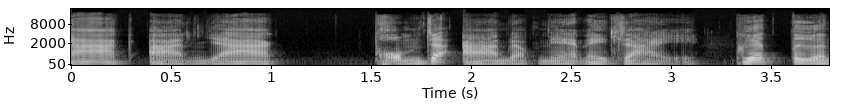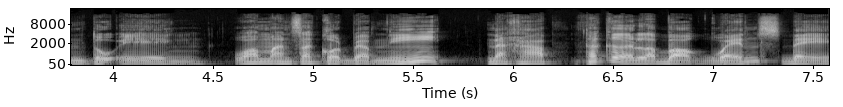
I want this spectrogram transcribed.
ยากอ่านยาก ผมจะอ่านแบบนี้ในใจ เพื่อเตือนตัวเองว่ามันสะกดแบบนี้นะครับ ถ้าเกิดเราบอก Wednesday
